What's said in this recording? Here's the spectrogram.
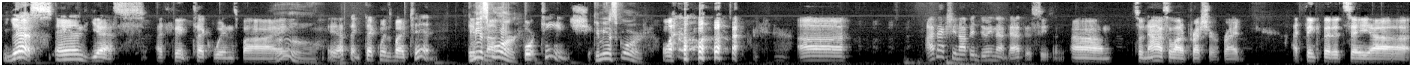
Yes, and yes. I think Tech wins by. Oh, Yeah, I think Tech wins by ten. Give me a score. Fourteen. Shit. give me a score. Well, uh, I've actually not been doing that bad this season. Um, so now it's a lot of pressure, right? I think that it's a uh,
